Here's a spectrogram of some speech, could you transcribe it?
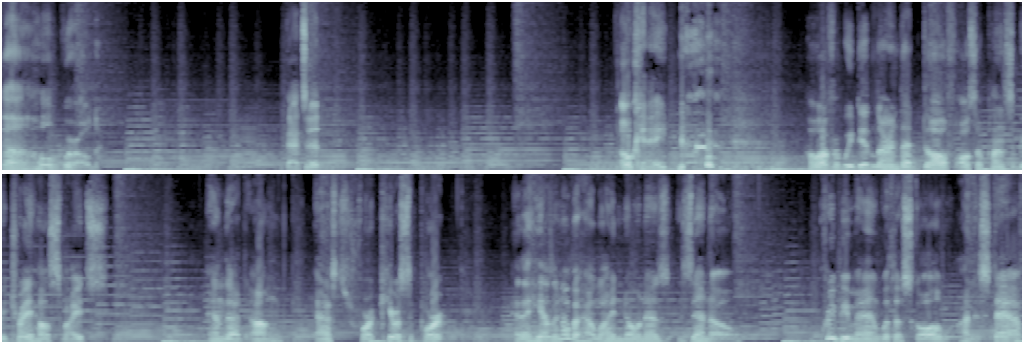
the whole world. That's it? Okay. However, we did learn that Dolf also plans to betray Hel Spites, and that um, asks for Kira support, and that he has another ally known as Zeno. Creepy man with a skull on his staff,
